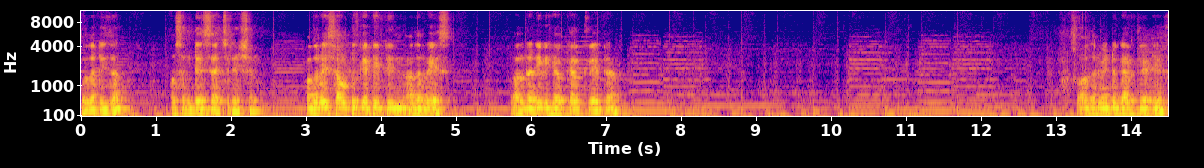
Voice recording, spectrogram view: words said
So that is a percentage saturation. Otherwise, how to get it in other ways? So already we have calculated So other way to calculate is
